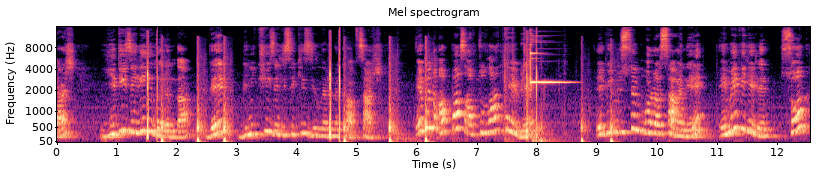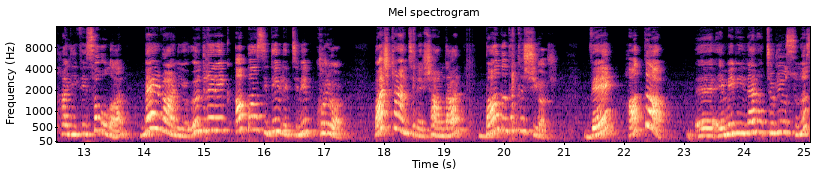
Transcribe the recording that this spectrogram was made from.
Abbasiler 750 yıllarında ve 1258 yıllarını kapsar. Ebu'l Abbas Abdullah devri Ebu Müslim Horasani Emevilerin son halifesi olan Mervani'yi öldürerek Abbasi devletini kuruyor. Başkentini Şam'dan Bağdat'a taşıyor. Ve hatta e, Emeviler hatırlıyorsunuz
